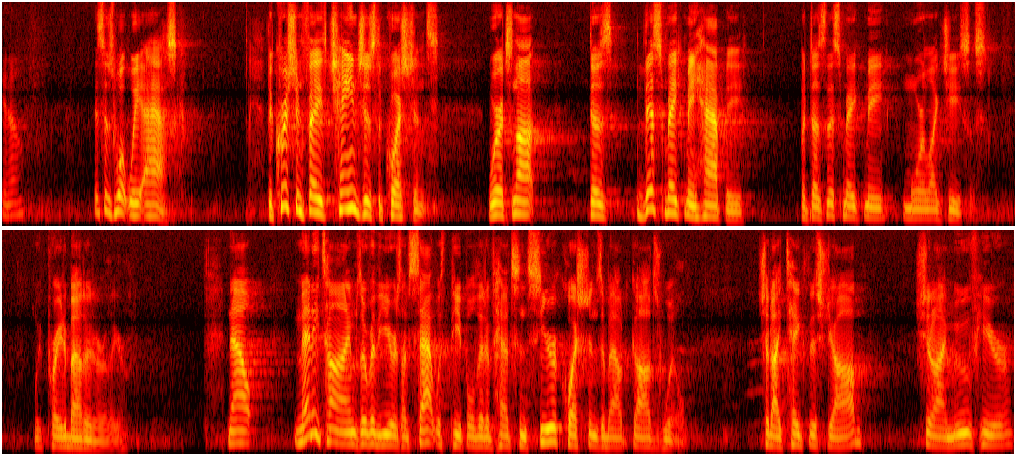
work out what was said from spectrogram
you know? This is what we ask. The Christian faith changes the questions where it's not, does this make me happy? But does this make me more like Jesus? We prayed about it earlier. Now, many times over the years, I've sat with people that have had sincere questions about God's will. Should I take this job? Should I move here?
